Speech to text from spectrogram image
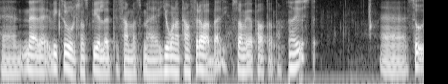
Eh, när Viktor Olsson spelade tillsammans med Jonathan Fröberg som vi har pratat om. Ja, just det. Eh, så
